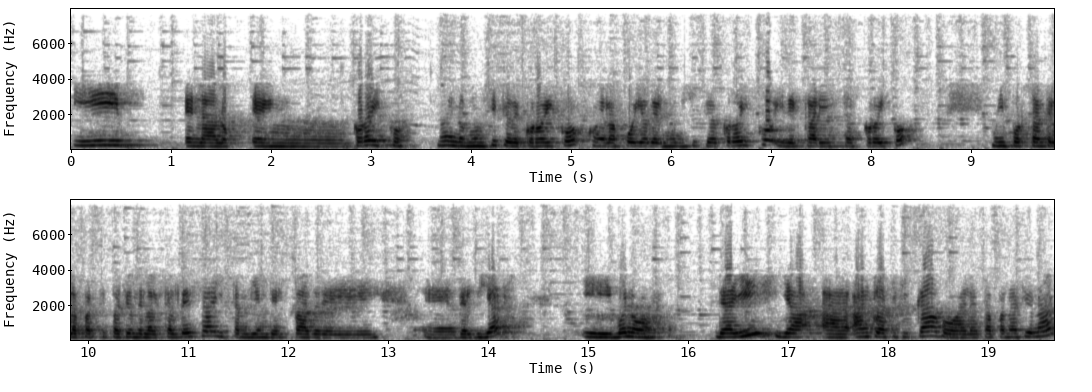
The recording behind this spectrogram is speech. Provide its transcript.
y en, la, en Coroico, ¿no? en el municipio de Coroico, con el apoyo del municipio de Coroico y de Caritas Coroico, muy importante la participación de la alcaldesa y también del padre eh, del Villar. Y bueno, de ahí ya han clasificado a la etapa nacional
